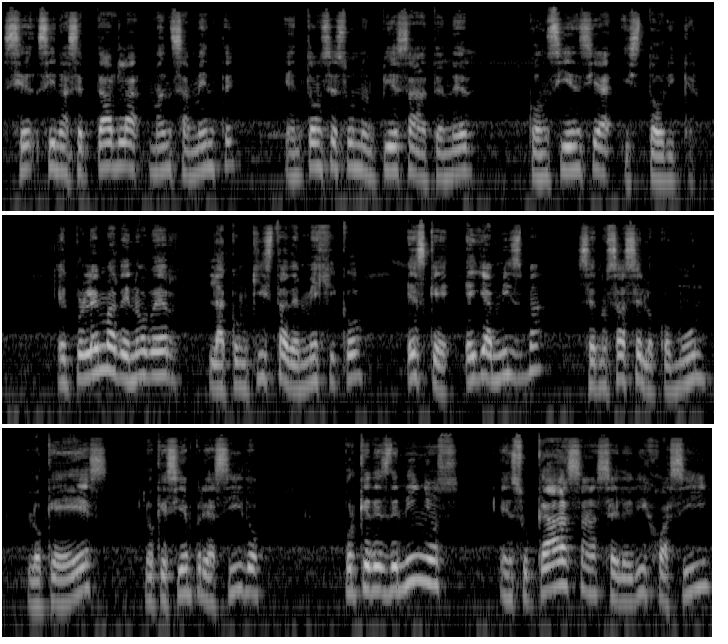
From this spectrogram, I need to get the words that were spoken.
sin aceptarla mansamente, entonces uno empieza a tener conciencia histórica. El problema de no ver la conquista de México es que ella misma se nos hace lo común, lo que es, lo que siempre ha sido, porque desde niños en su casa se le dijo así,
